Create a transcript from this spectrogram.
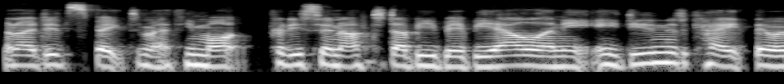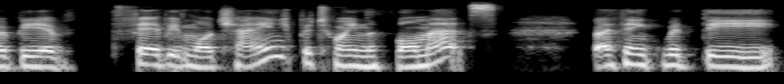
When I did speak to Matthew Mott pretty soon after WBBL, and he, he did indicate there would be a fair bit more change between the formats. But I think with the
